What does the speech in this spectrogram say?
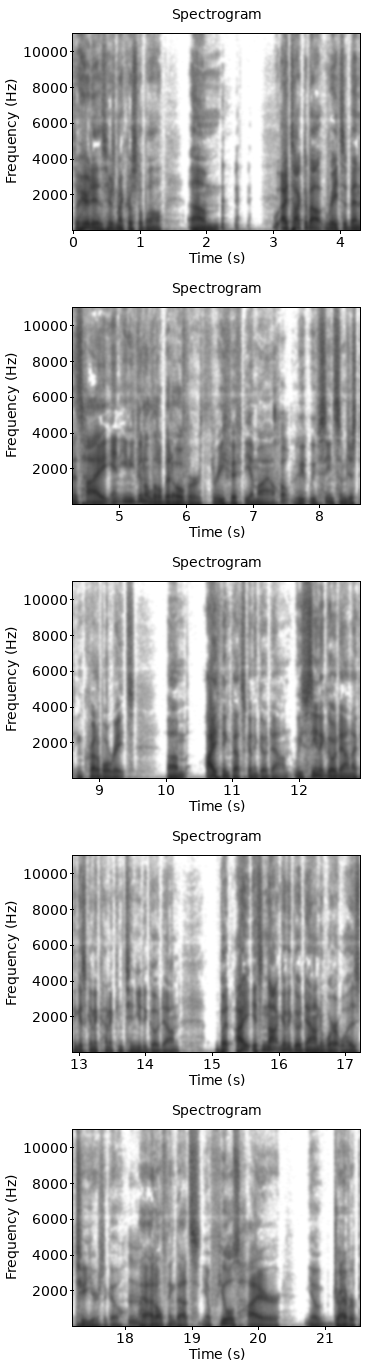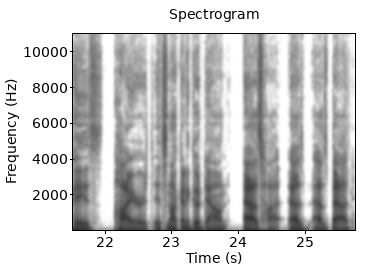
So here it is. Here's my crystal ball. Um, I talked about rates have been as high and, and even a little bit over 350 a mile. Oh, we, we've seen some just incredible rates. Um, I think that's going to go down. We've seen it go down. I think it's going to kind of continue to go down. But I, it's not going to go down to where it was two years ago. Mm. I, I don't think that's you know fuel's higher. You know, driver pays higher. It, it's not going to go down as high as as bad.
